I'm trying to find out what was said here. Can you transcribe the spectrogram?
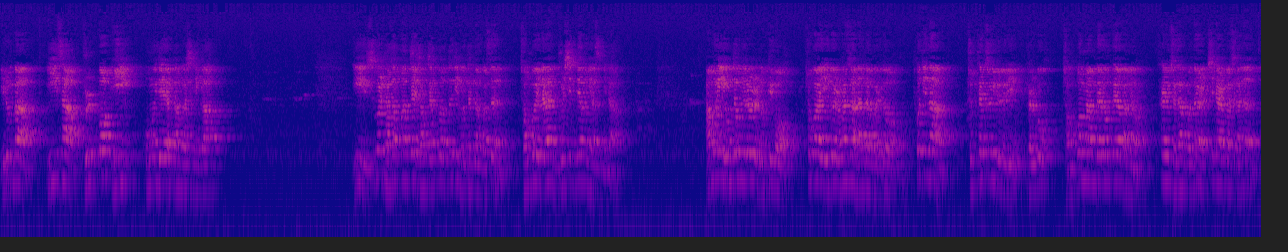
이른바 이사 불법 이익 공유제였던 것입니까? 이 25번째 정책도 뜨지 못했던 것은 정부에 대한 불신 때문이었습니다. 아무리 용적률을 높이고 초과 이익을 환수 안 한다고 해도 토지나 주택 소유주들이 결국 정권만 배로 떼어가며 사유재산권을 침해할 것이라는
